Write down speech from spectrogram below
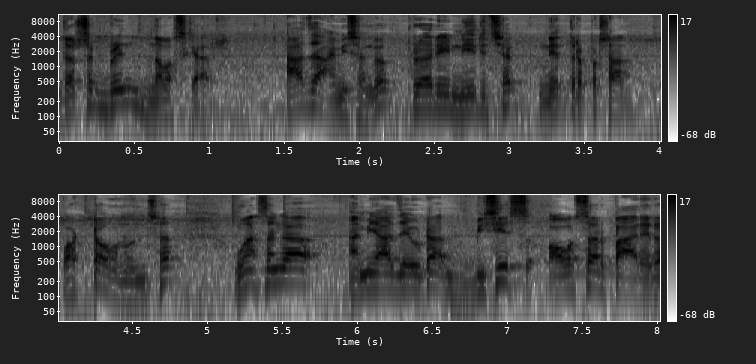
दर्शकवृन्द नमस्कार। आज हामीसँग प्रहरी निरीक्षक नेत्रप्रसाद भट्ट हुनुहुन्छ। उहाँसँग हामी आज एउटा विशेष अवसर पारेर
